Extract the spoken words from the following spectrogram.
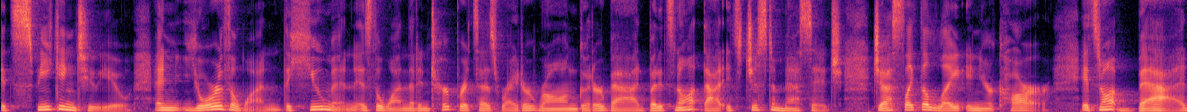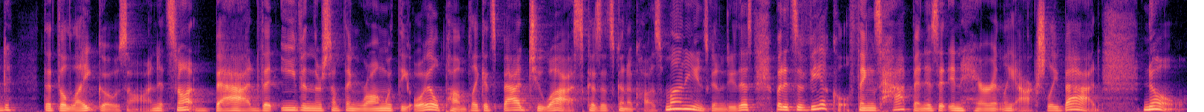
it's speaking to you. And you're the one the human is the one that interprets as right or wrong good or bad but it's not that. It's just a message just like the light in your car. It's not bad that the light goes on. It's not bad that even there's something wrong with the oil pump. Like it's bad to us because it's going to cause money and it's going to do this but it's a vehicle. Things happen. Is it inherently actually bad? No.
